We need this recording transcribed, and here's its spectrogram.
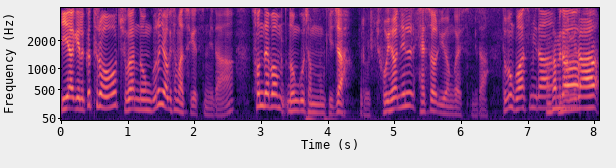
이야기를 끝으로 주간 농구는 여기서 마치겠습니다. 손대범 농구 전문 기자 그리고 조현일 해설위원과였습니다. 두 분 고맙습니다. 감사합니다. 감사합니다.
